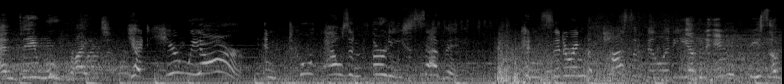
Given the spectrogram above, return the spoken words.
And they were right. Yet here we are 2037, considering the possibility of an increase of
